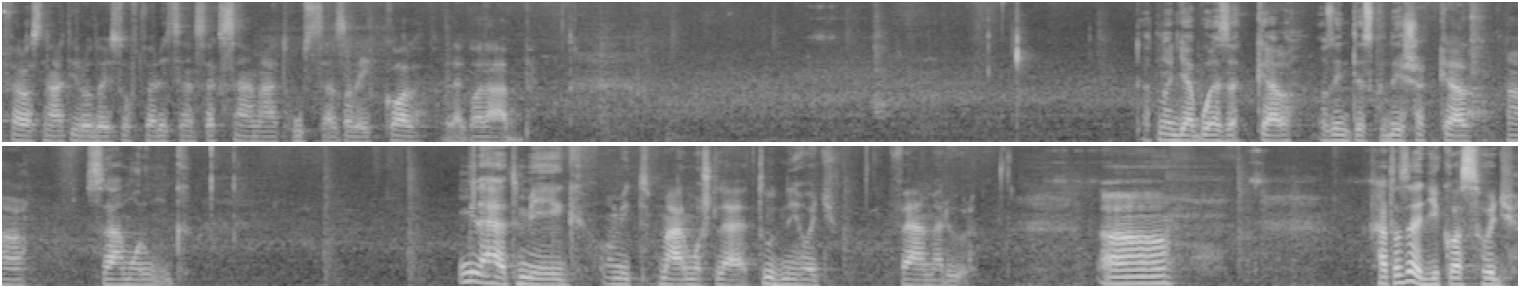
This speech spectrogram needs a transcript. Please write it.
felhasznált irodai szoftverlicenszek számát 20%-kal legalább. Tehát nagyjából ezekkel az intézkedésekkel számolunk. Mi lehet még, amit már most lehet tudni, hogy felmerül? Hát az egyik az, hogy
